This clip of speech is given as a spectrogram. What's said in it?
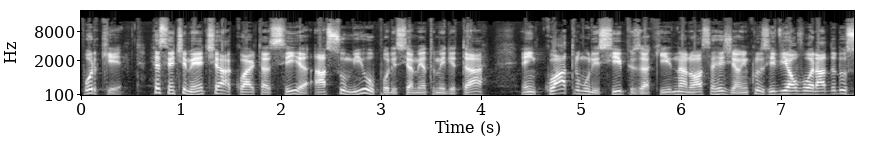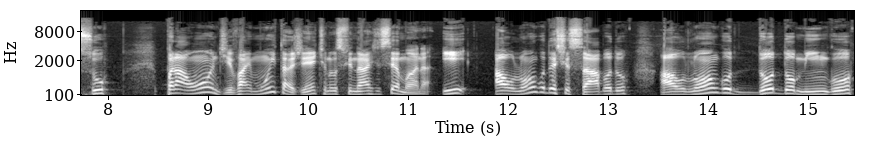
Por quê? Recentemente a quarta CIA assumiu o policiamento militar em quatro municípios aqui na nossa região, inclusive Alvorada do Sul, para onde vai muita gente nos finais de semana. E ao longo deste sábado, ao longo do domingo,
